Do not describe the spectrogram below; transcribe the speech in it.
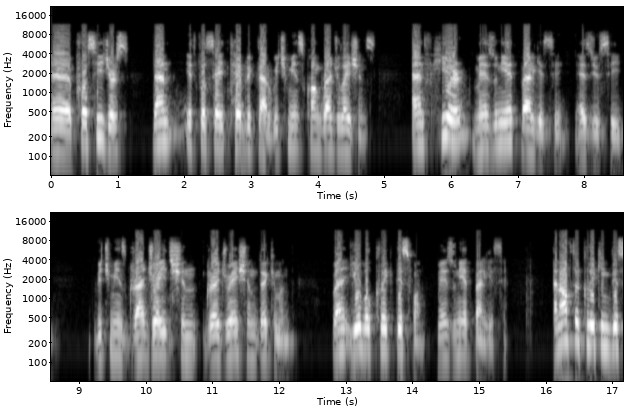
uh, procedures then it will say tebrikler which means congratulations. And here mezuniyet belgesi as you see which means graduation graduation document when you will click this one mezuniyet belgesi. And after clicking this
